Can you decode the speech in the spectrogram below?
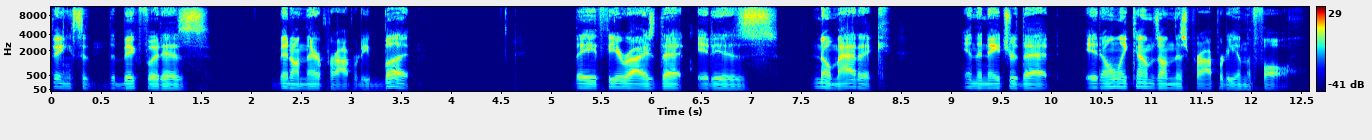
thinks that the Bigfoot has been on their property, but they theorize that it is nomadic in the nature that it only comes on this property in the fall.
